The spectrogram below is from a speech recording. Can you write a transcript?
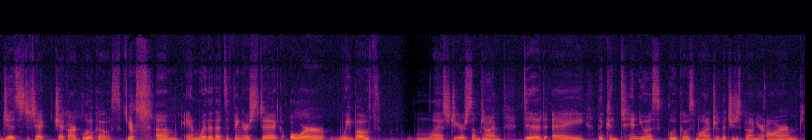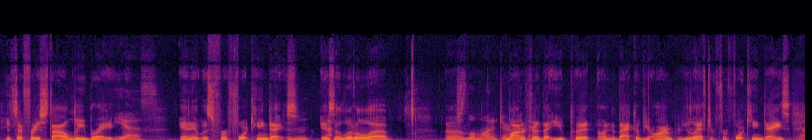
just to check check our glucose. Yes. Um, and whether that's a finger stick or we both mm, last year sometime did a the continuous glucose monitor that you just put on your arm. It's a Freestyle Libre, Yes. and it was for 14 days. It's a little uh, Just a little monitor. monitor that you put on the back of your arm. You left it for 14 days, Mm-hmm. Yeah.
